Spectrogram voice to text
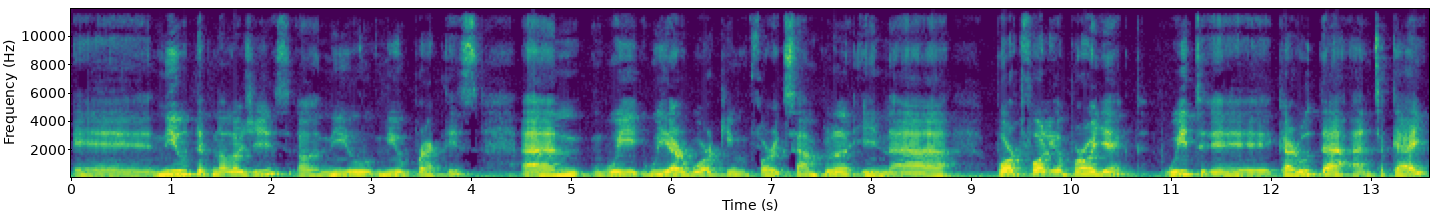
new technologies, uh, new new practice, and we we are working, for example, in a portfolio project with uh, Karuta and Sakai,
